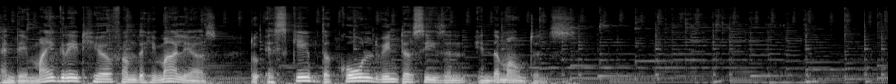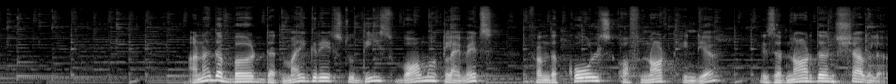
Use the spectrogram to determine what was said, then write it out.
And they migrate here from the Himalayas to escape the cold winter season in the mountains. Another bird that migrates to these warmer climates from the colds of North India is the northern shoveler.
